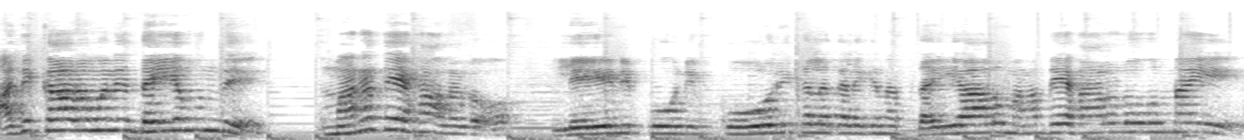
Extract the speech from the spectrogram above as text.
అధికారం అనే దయ్యం ఉంది. మన దేహాలలో లేనిపోని కోరికలు కలిగిన దయ్యాలు మన దేహాలలో ఉన్నాయి.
